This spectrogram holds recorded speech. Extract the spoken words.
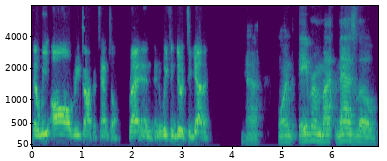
that we all reach our potential, right? And and we can do it together. Yeah, one Abraham Maslow,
